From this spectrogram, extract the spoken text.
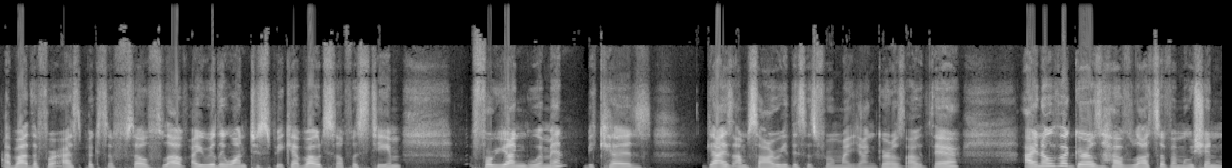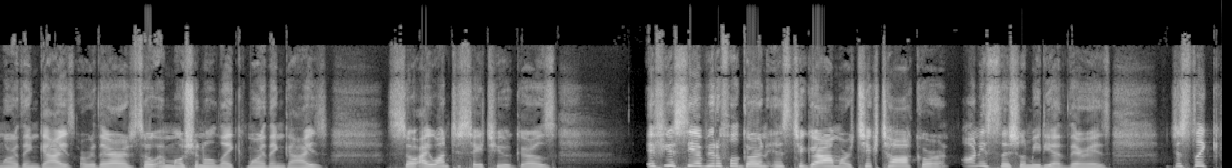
about the four aspects of self-love, I really want to speak about self-esteem for young women because, guys, I'm sorry, this is for my young girls out there I know that girls have lots of emotion more than guys, or they are so emotional like more than guys. So I want to say to you girls, if you see a beautiful girl on Instagram or TikTok or any social media there is, just like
